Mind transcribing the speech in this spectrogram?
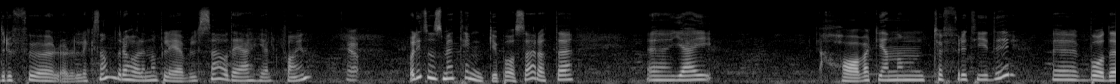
dere- føler det, liksom. Dere har en opplevelse, og det er helt fine. Ja. Og litt sånn som jeg tenker på også, er at eh, jeg har vært gjennom tøffere tider. Eh, både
